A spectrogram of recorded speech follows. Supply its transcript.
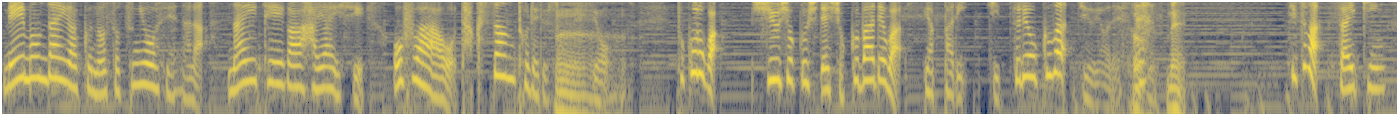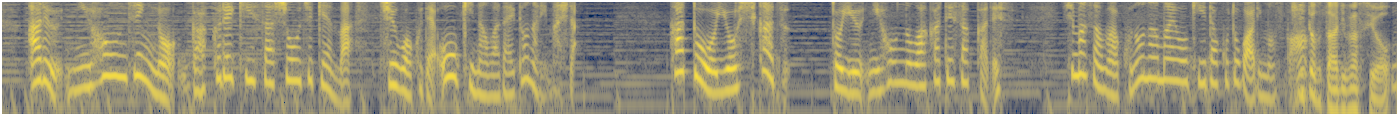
名門大学の卒業生なら内定が早いしオファーをたくさん取れるそうですよ、ところが就職して職場ではやっぱり実力は重要ですそうねですね。実は最近ある日本人の学歴詐称事件は中国で大きな話題となりました。加藤義和という日本の若手作家です島さんはこの名前を聞いたことがありますか？聞いたことありますよ。う。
